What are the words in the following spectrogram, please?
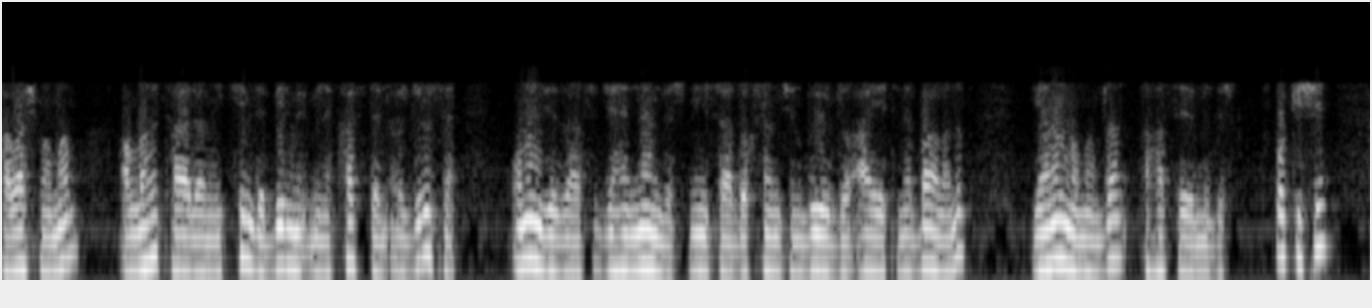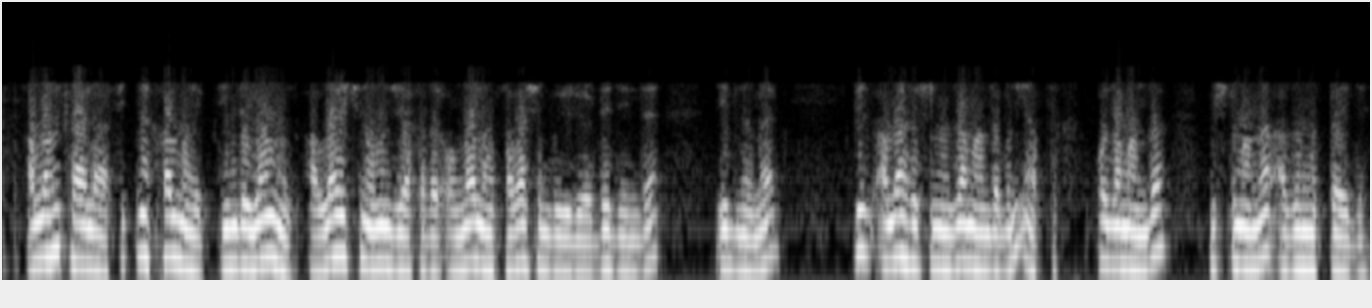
savaşmamam Allahü Teala'nın kim de bir mümine kasten öldürürse onun cezası cehennemdir. Nisa 93'ün buyurduğu ayetine bağlanıp yanılmamamdan daha sevimlidir. O kişi Allahü Teala fitne kalmayıp dinde yalnız Allah için oluncaya kadar onlarla savaşın buyuruyor dediğinde İbn Ömer biz Allah Resulü'nün zamanında bunu yaptık. O zaman da Müslümanlar azınlıktaydı.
